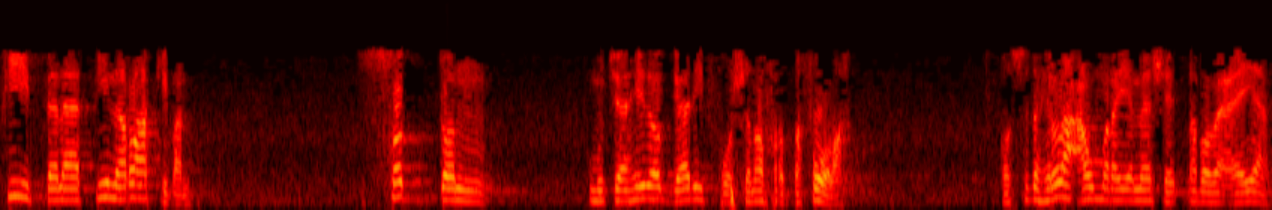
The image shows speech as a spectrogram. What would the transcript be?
Fii halaathiina raakiban soddon mujaahidoo gaadiid fuushanoo fardafuul ah oo sida hilaaca u maraya meeshay dhababaceeyaan.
